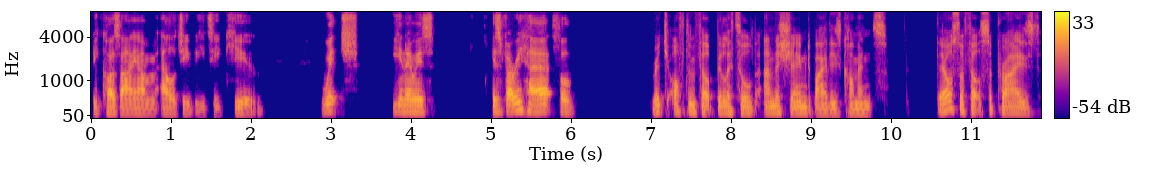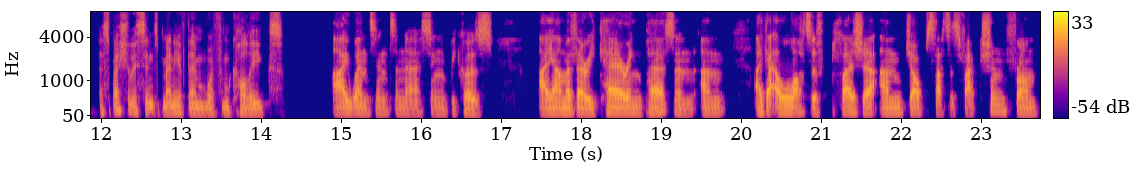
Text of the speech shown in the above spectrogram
because I am LGBTQ, which, you know, is is very hurtful. Rich often felt belittled and ashamed by these comments. They also felt surprised, especially since many of them were from colleagues. I went into nursing because I am a very caring person and I get a lot of pleasure and job satisfaction from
